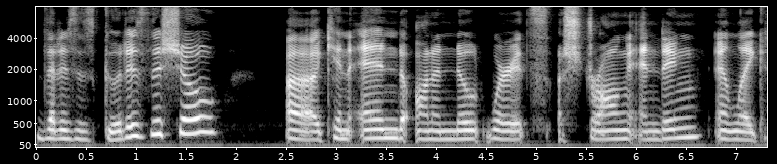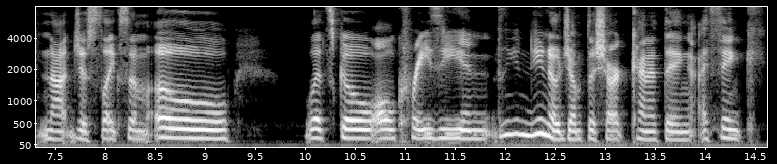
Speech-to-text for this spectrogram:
that is as good as this show uh, can end on a note where it's a strong ending and like not just like some oh let's go all crazy and you know jump the shark kind of thing. I think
